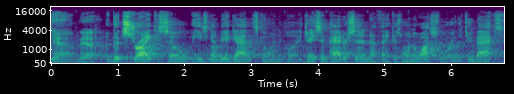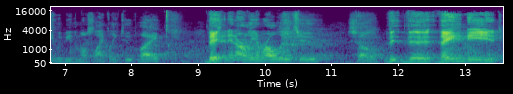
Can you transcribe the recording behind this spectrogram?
yeah, um, yeah. a good strike. So he's going to be a guy that's going to play. Jason Patterson, I think, is one to watch for. Of the two backs, he would be the most likely to play. They, He's an early enrollee too. So The, the they need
